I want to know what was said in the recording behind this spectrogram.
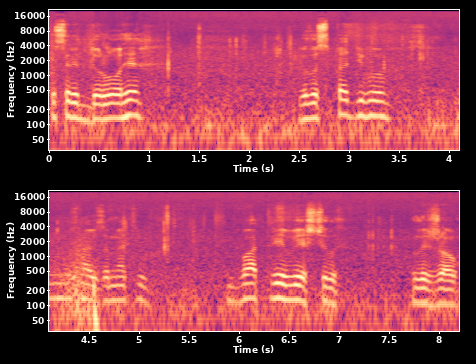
посеред дороги. Велосипед його, ну, не знаю, за метрів два-три вищили лежав.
